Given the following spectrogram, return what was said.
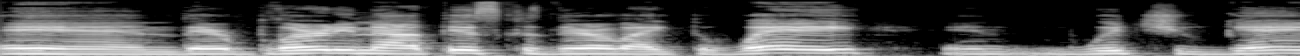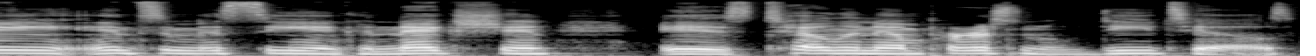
And they're blurting out this because they're like the way in which you gain intimacy and connection is telling them personal details.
